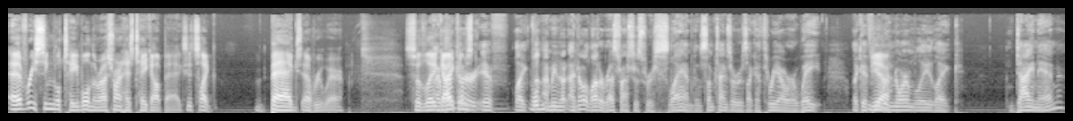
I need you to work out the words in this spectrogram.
every single table in the restaurant has takeout bags. It's like bags everywhere. So the I guy wonder comes. if like Well, I mean I know a lot of restaurants just were slammed, and sometimes there was like a three hour wait. Like if you Yeah. would normally like dine in,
